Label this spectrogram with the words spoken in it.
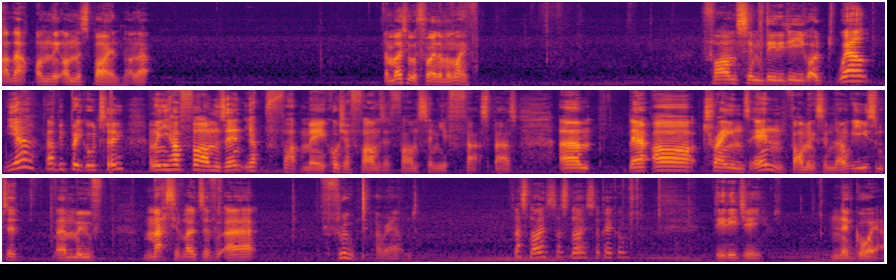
Like that, on the on the spine, like that. And most people throw them away. Farm Sim DDG, you got well, yeah, that'd be pretty cool too. I mean, you have farms in, yep, fuck me, of course you have farms in Farm Sim, you fat spaz. Um, there are trains in Farming Sim now, you use them to uh, move massive loads of uh, fruit around. That's nice, that's nice. Okay, cool. DDG. Nagoya.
